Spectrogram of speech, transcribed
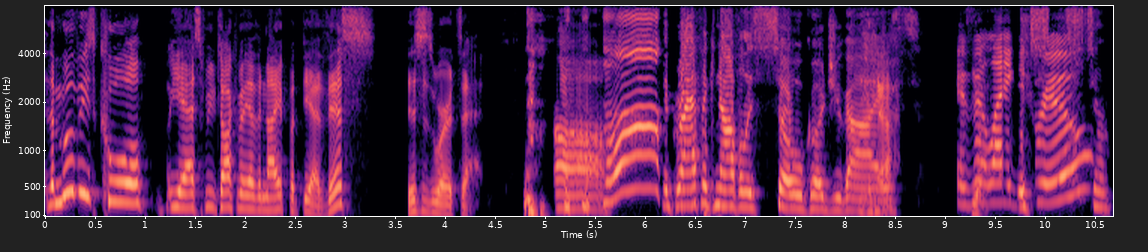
the movie's cool. Yes, we talked about it the other night, but yeah, this this is where it's at. Ah! the graphic novel is so good, you guys. Is Yeah. it like It's true? so-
